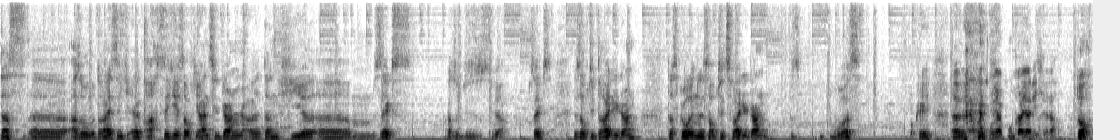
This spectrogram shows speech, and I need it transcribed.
das, äh, also 30, 11, 80 ist auf die 1 gegangen, äh, dann hier ähm, 6, also dieses, ja, 6 ist auf die 3 gegangen, das Goldene ist auf die 2 gegangen, was? Okay, äh, Aber Bunker ja nicht, oder? doch,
